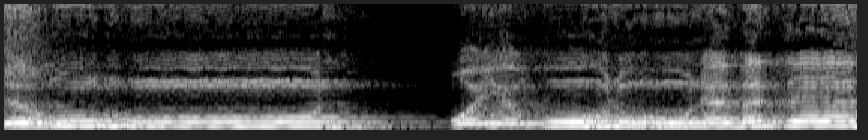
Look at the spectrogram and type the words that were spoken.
يحشرون ويقولون متى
